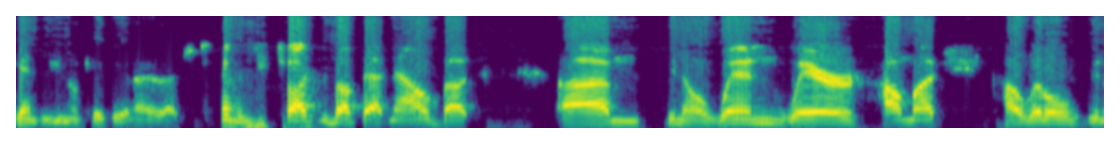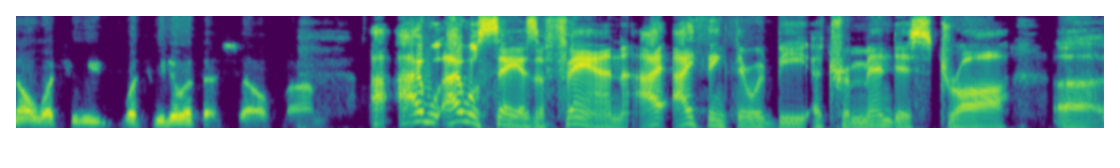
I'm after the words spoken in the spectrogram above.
Kent, you know, KK and I actually having talked about that now about, um, you know, when, where, how much, how little, you know, what should we, what should we do with this? So, um, I, I, w- I will say, as a fan, I, I think there would be a tremendous draw uh,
